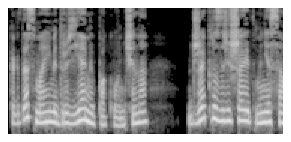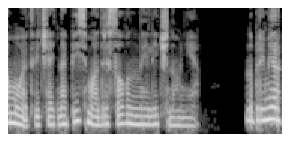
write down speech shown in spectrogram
когда с моими друзьями покончено, Джек разрешает мне самой отвечать на письма, адресованные лично мне. Например,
